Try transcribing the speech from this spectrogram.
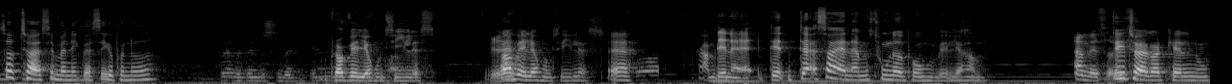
så tør jeg simpelthen ikke være sikker på noget. Så vælger hun Silas. Så vælger hun Silas. Ja. Jamen, den er, den, der, så er jeg nærmest 100 på, at hun vælger ham. Jamen, så, Det tør jeg godt kalde nu.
